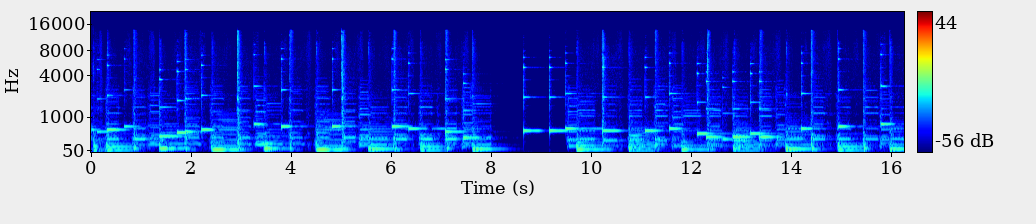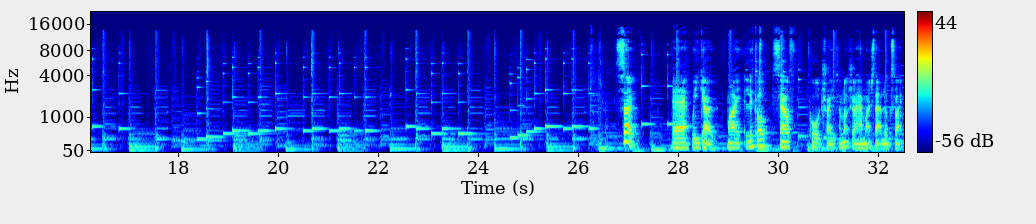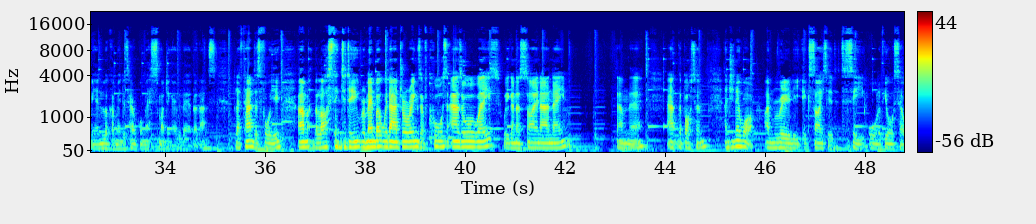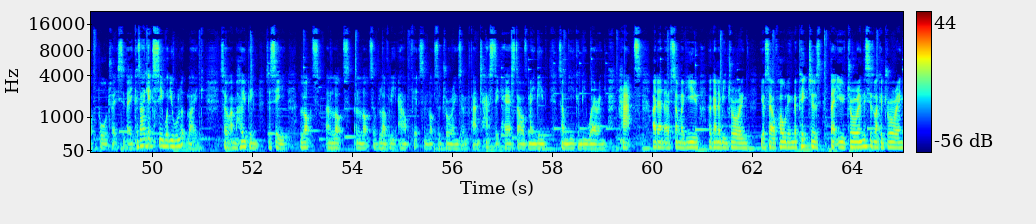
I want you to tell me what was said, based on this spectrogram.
So, there we go. My little self-portrait. I'm not sure how much that looks like me. And look, I made a terrible mess smudging over there, but that's left-handers for you. Um, the last thing to do, remember with our drawings, of course, as always, we're gonna sign our name down there at the bottom. And you know what? I'm really excited to see all of your self-portraits today because I get to see what you will look like. So I'm hoping to see lots and lots and lots of lovely outfits and lots of drawings and fantastic hairstyles. Maybe some of you can be wearing hats. I don't know if some of you are going to be drawing yourself holding the pictures that you're drawing. This is like a drawing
